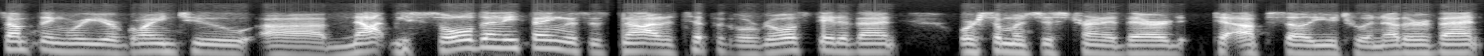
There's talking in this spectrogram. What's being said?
something where you're going to uh, not be sold anything. This is not a typical real estate event where someone's just trying to there to upsell you to another event.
